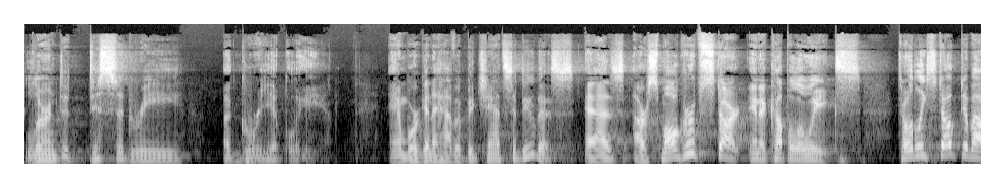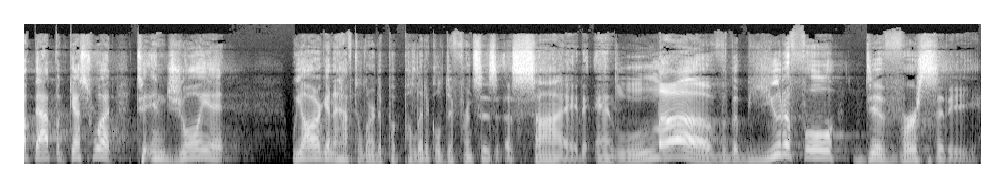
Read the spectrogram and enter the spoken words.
Learn to disagree agreeably. And we're going to have a big chance to do this as our small groups start in a couple of weeks. Totally stoked about that, but guess what? To enjoy it, we are going to have to learn to put political differences aside and love the beautiful diversity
